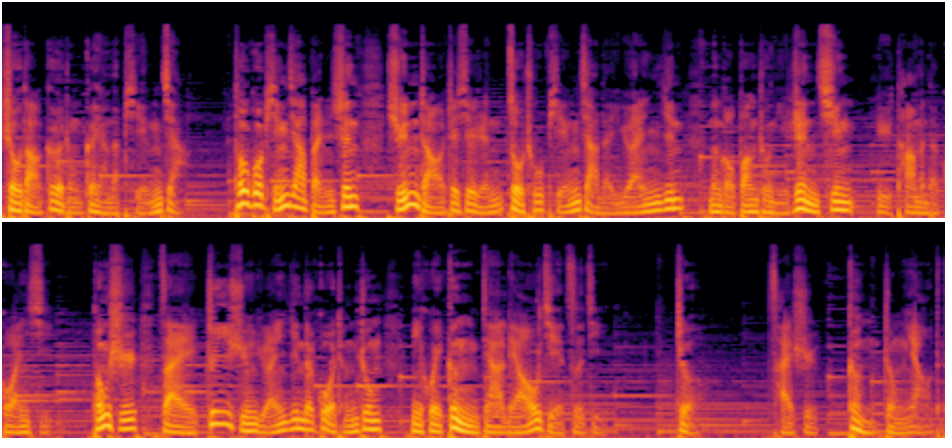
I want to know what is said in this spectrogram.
收到各种各样的评价。透过评价本身，寻找这些人做出评价的原因，能够帮助你认清与他们的关系。同时，在追寻原因的过程中，你会更加了解自己。这，才是更重要的。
